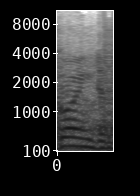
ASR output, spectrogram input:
going to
